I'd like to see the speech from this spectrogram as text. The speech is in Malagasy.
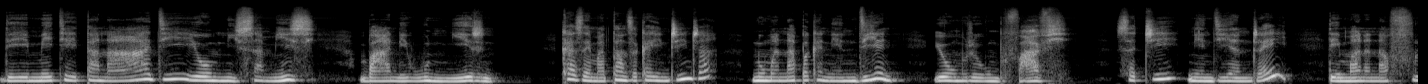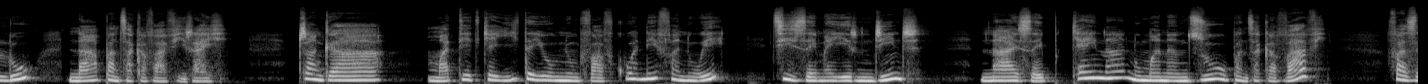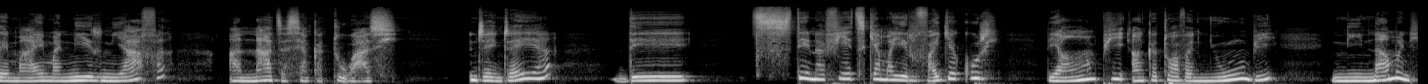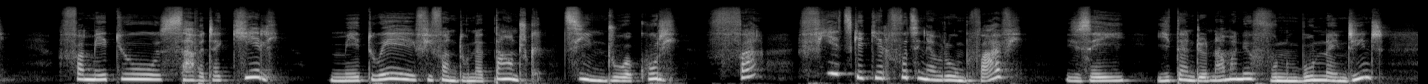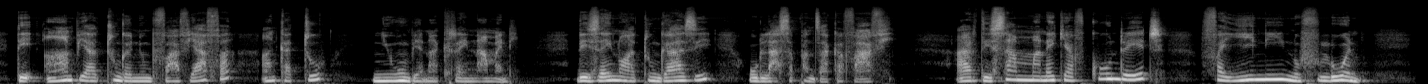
dia mety hahitana ady eo amin'izy samy izy mba hanehoany ny heriny. Ka izay matanjaka indrindra no manapaka ny andiany eo amin'ireo ombivavy, satria ny andiany iray dia manana filoha na mpanjakavavy iray. Tranga Matetika hita eo amin'ny ombivavy koa anefa ny hoe tsy izay mahery indrindra na izay mpikaina no manan-jo ho mpanjakavavy fa izay mahay manery ny hafa hanaja sy hankatò azy. Indraindray dia tsy tena fihetsika mahery vaika akory dia ampy ankatoavan'ny omby ny namany fa mety ho zavatra kely Mety hoe fifandona tandroka tsy indroa akory, fa fihetsika kely fotsiny amin'ireo ombivavy izay hitan'ireo namany hoe vonombonona indrindra dia ampy hahatonga ny ombivavy hafa hankatò ny omby anankiray namany. Dia izay no hahatonga azy ho lasa mpanjakavavy. Ary dia samy manaiky avokoa ny rehetra fa iny no filohany,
